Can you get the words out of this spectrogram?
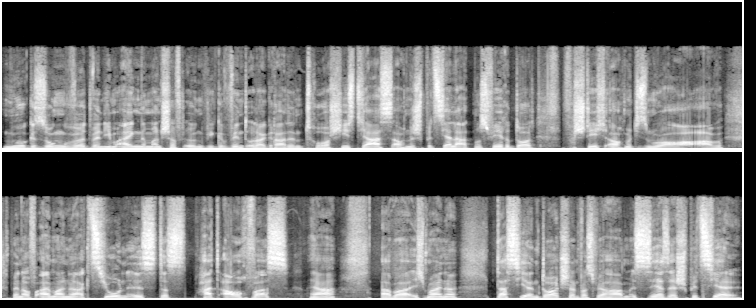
nur gesungen wird, wenn die eigene Mannschaft irgendwie gewinnt oder gerade ein Tor schießt. Ja, es ist auch eine spezielle Atmosphäre dort, verstehe ich auch mit diesem, wenn auf einmal eine Aktion ist, das hat auch was, ja. Aber ich meine, das hier in Deutschland, was wir haben, ist sehr, sehr speziell.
